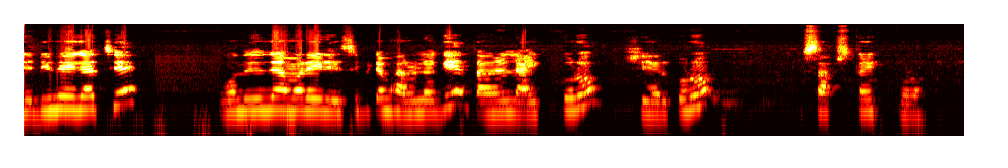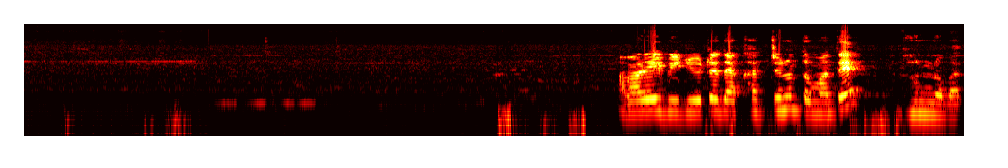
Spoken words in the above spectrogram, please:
রেডি হয়ে গেছে। তোমাদের যদি আমার এই রেসিপিটা ভালো লাগে, তাহলে লাইক করো শেয়ার করো সাবস্ক্রাইব করো। আমার এই ভিডিওটা দেখার জন্য তোমাদের ধন্যবাদ।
